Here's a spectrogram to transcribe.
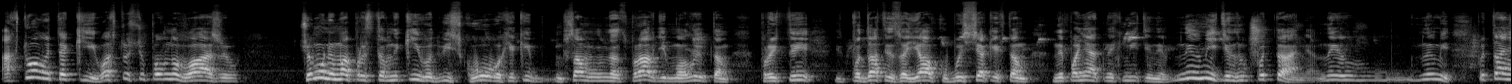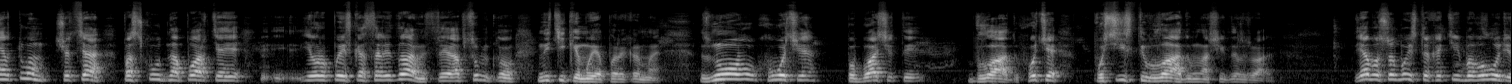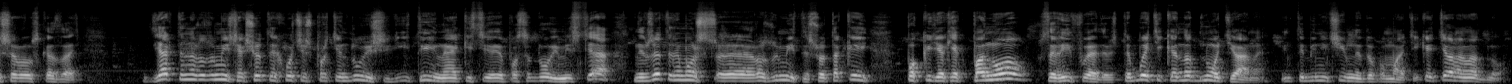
А хто ви такі? Вас хтось уповноважив? Чому нема представників від військових, які б сам насправді могли б там прийти і подати заявку без всяких там непонятних мітингів? Не в мітингу питання. Не, не вміє. Питання в тому, що ця паскудна партія Європейська Солідарність, це абсолютно не тільки моє переконання, знову хоче побачити владу, хоче посісти владу в нашій державі. Я б особисто хотів би Володі Шаров сказати, як ти не розумієш, якщо ти хочеш претендуєш йти на якісь е, посадові місця, невже ти не можеш е, розуміти, що такий покидяк, як панов Сергій Федорович, тебе тільки на дно тягне, він тобі нічим не допомагає, тільки тягне на дно.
